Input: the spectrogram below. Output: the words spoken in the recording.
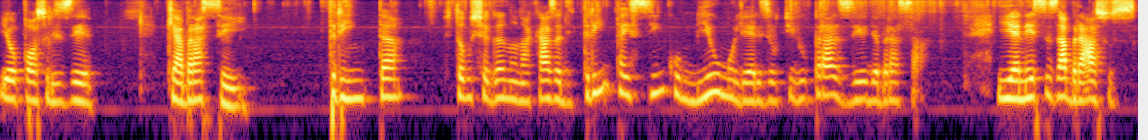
E eu posso dizer que abracei 30, estamos chegando na casa de 35 mil mulheres, eu tive o prazer de abraçar. E é nesses abraços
